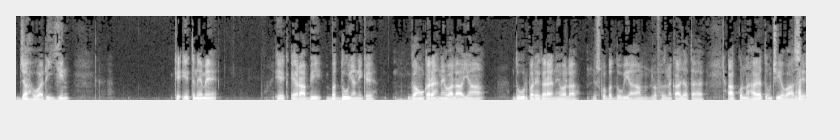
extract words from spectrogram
جهوري کہ اتنے میں ایک اعرابی بدو یعنی کہ گاؤں کا رہنے والا یا دور پرے کا رہنے والا جس کو بدو بھی عام لفظ میں کہا جاتا ہے، آپ کو نہایت اونچی آواز سے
